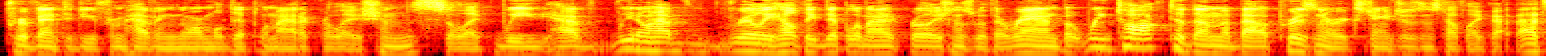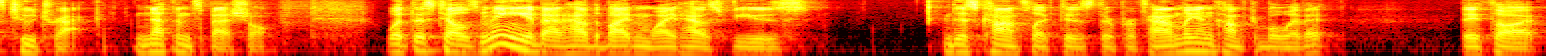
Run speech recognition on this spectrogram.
prevented you from having normal diplomatic relations. So like we have we don't have really healthy diplomatic relations with Iran, but we talk to them about prisoner exchanges and stuff like that. That's two track. Nothing special. What this tells me about how the Biden White House views this conflict is they're profoundly uncomfortable with it. They thought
